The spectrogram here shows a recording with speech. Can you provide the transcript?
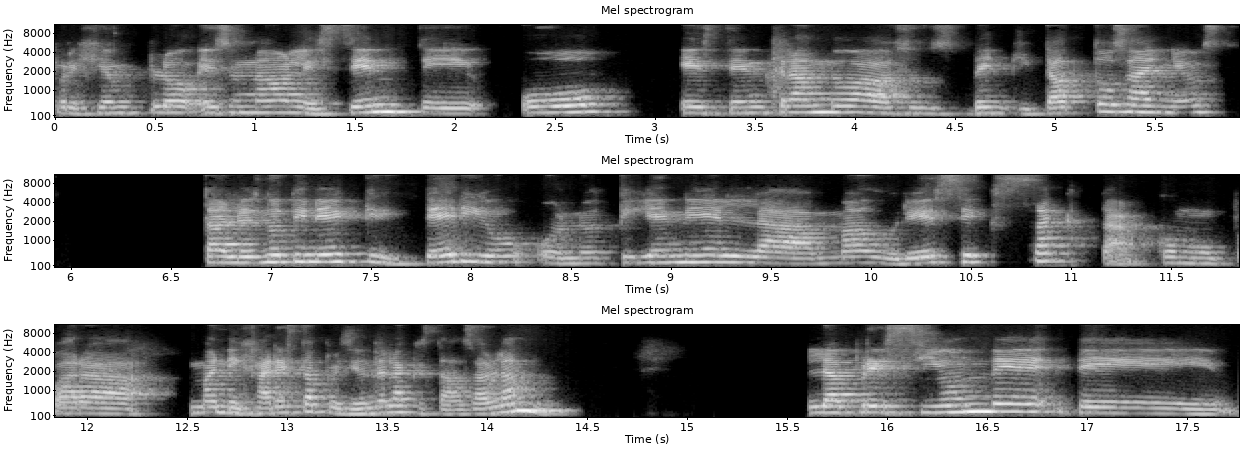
por ejemplo, es un adolescente o esté entrando a sus veintitantos años, tal vez no tiene criterio o no tiene la madurez exacta como para manejar esta presión de la que estabas hablando. La presión de, de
